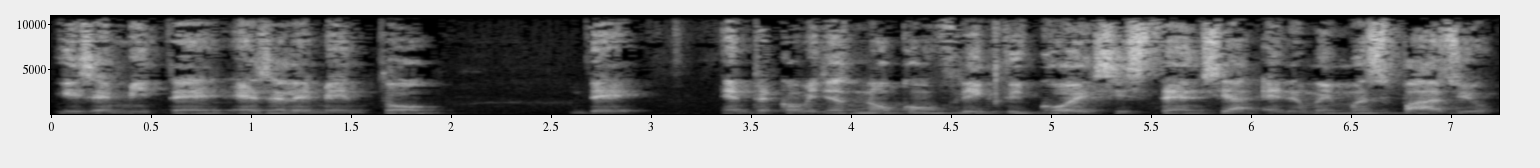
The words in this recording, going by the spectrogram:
Y se emite ese elemento de, entre comillas, no conflicto y coexistencia en un mismo espacio,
